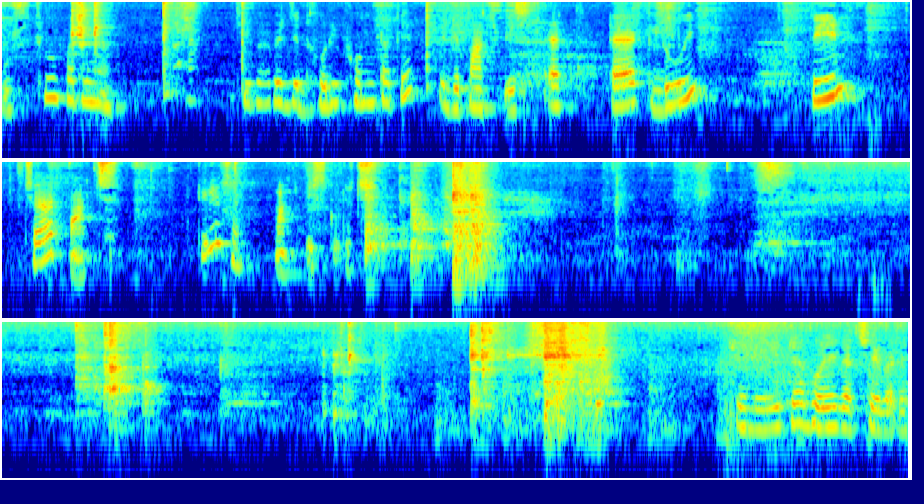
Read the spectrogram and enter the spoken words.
বুঝতেও পারি না। কীভাবে যে ধরি ফোনটাকে? এই যে পাঁচ পিস এক এক, দুই, তিন, চার, পাঁচ। ঠিক আছে? পাঁচ পিস করেছি। চলো এটা হয়ে গেছে এবারে।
